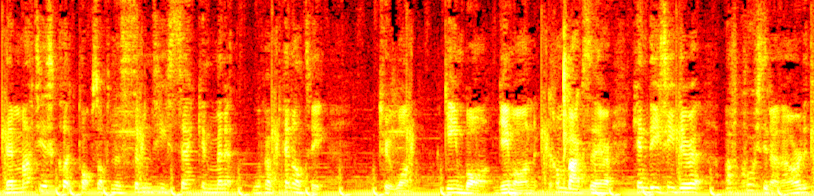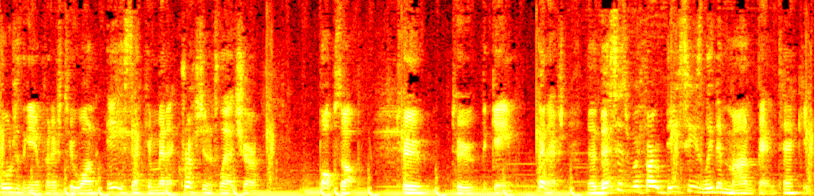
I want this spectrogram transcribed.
Then Mateusz Klich pops up in the 72nd minute with a penalty 2 1. Game on, game on, comebacks there. Can DC do it? Of course they did. I already told you the game finished 2 1. 82nd minute, Kristian Fletcher pops up 2 2, the game finished. Now, this is without DC's leading man, Benteke.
